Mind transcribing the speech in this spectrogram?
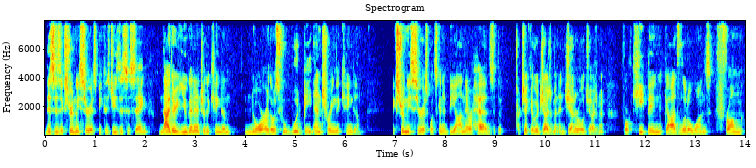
This is extremely serious because Jesus is saying, neither are you going to enter the kingdom, nor are those who would be entering the kingdom. Extremely serious what's going to be on their heads, the particular judgment and general judgment for keeping God's little ones from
